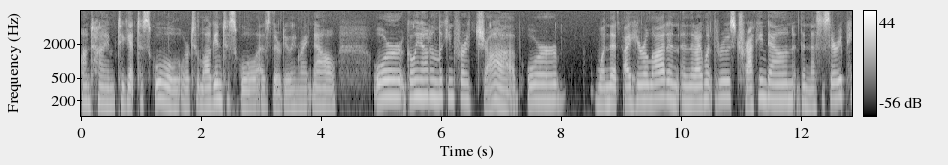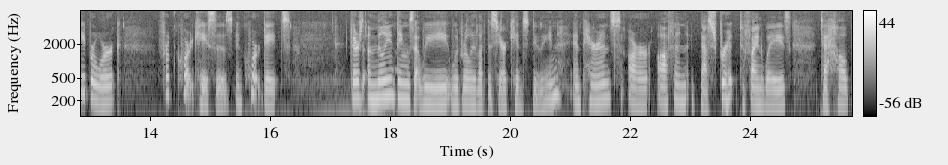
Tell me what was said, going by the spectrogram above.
on time to get to school or to log into school as they're doing right now, or going out and looking for a job, or one that I hear a lot and, and that I went through is tracking down the necessary paperwork for court cases and court dates. There's a million things that we would really love to see our kids doing, and parents are often desperate to find ways to help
